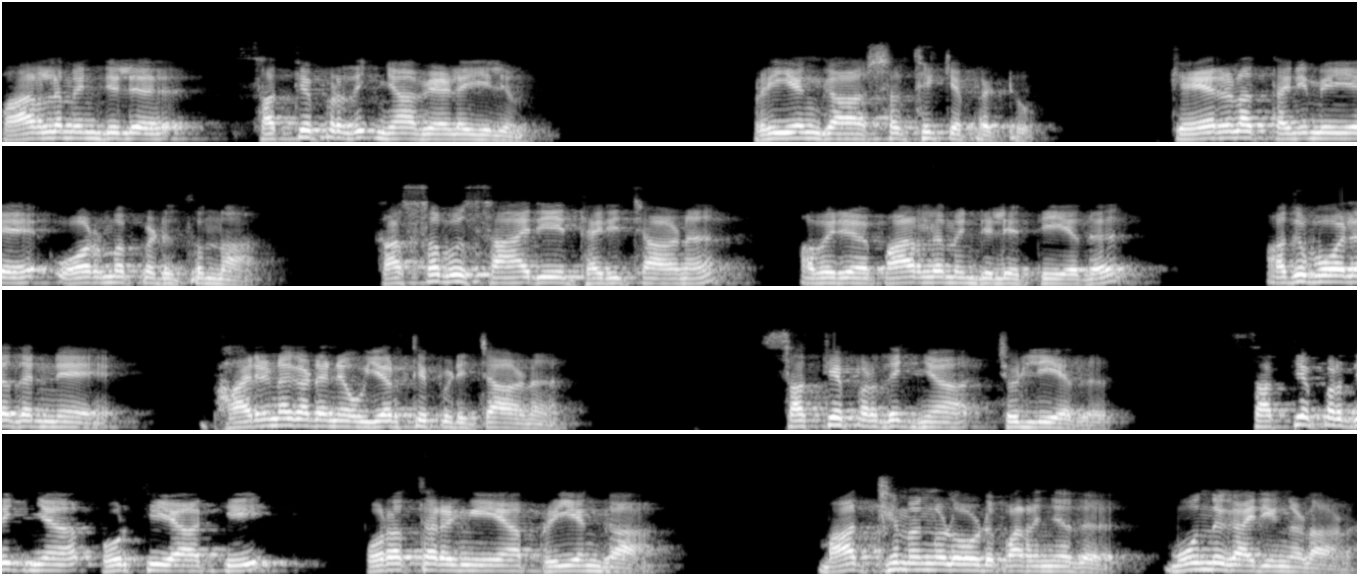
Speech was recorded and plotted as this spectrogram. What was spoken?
പാർലമെന്റിൽ സത്യപ്രതിജ്ഞാവേളയിലും പ്രിയങ്ക ശ്രദ്ധിക്കപ്പെട്ടു. കേരള തനിമയെ ഓർമ്മപ്പെടുത്തുന്ന കസവ് സാരി ധരിച്ചാണ് അവർ പാർലമെന്റിലെത്തിയത് അതുപോലെ തന്നെ ഭരണഘടന ഉയർത്തിപ്പിടിച്ചാണ് സത്യപ്രതിജ്ഞ ചൊല്ലിയത്. സത്യപ്രതിജ്ഞ പൂർത്തിയാക്കി പുറത്തിറങ്ങിയ പ്രിയങ്ക മാധ്യമങ്ങളോട് പറഞ്ഞത് മൂന്ന് കാര്യങ്ങളാണ്.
